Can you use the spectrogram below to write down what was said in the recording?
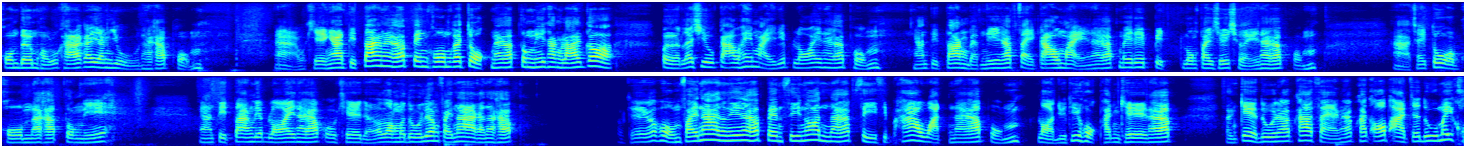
คมเดิมของลูกค้าก็ยังอยู่นะครับ ผมอ่าโอเค งานติดตั้งนะครับ เป็นโคมกระจกนะครับ ตรงนี้ทางร้านก็เปิดและชิลกาวให้ใหม่เรียบร้อยนะครับ ผมงานติดตั้งแบบนี้ครับ ใส่กาวใหม่นะครับ ไม่ได้ปิดลงไปเฉยๆนะครับ ผมอ่าใช้ตู้อบโคมนะครับ ตรงนี้ งานติดตั้งเรียบร้อยนะครับ โอเค เดี๋ยวเราลองมาดูเรื่องไฟหน้ากันนะครับ โอเคครับผมไฟหน้าตัวนี้นะครับเป็นซีนอนนะครับ45 วัตต์นะครับผมหลอดอยู่ที่ 6,000K นะครับสังเกตดูนะครับค่าแสงนะครับคัตออฟอาจจะดูไม่ค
